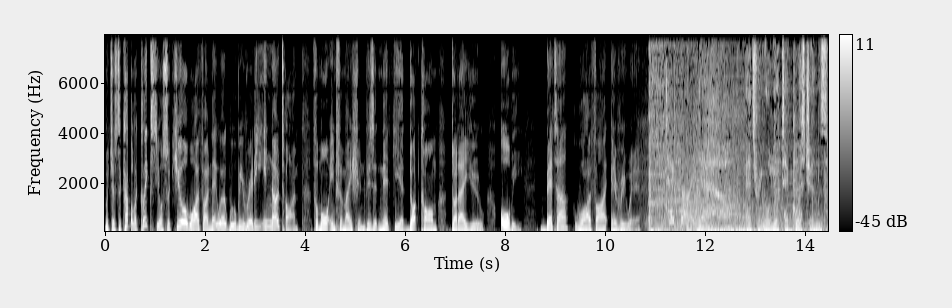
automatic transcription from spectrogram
With just a couple of clicks, your secure Wi Fi network will be ready in no time. For more information, visit netgear.com.au. Orbi, better Wi Fi everywhere. Tech Guide. Now, answering all your tech questions,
